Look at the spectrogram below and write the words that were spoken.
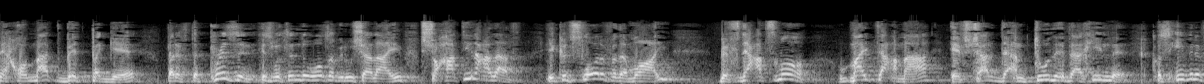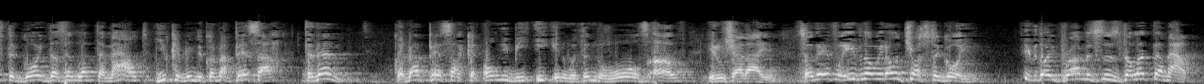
mehomat Bet Pageh. But if the prison is within the walls of Yerushalayim, shohatin alav. You could slaughter for them. Why? בפני עצמו. מה טעמה? אפשר דאמתו ואכילה. Because even if the goy doesn't let them out, you can bring the Korban Pesach to them. Korban Pesach can only be eaten within the walls of Yerushalayim. So therefore, even though we don't trust the goy, even though he promises to let them out.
